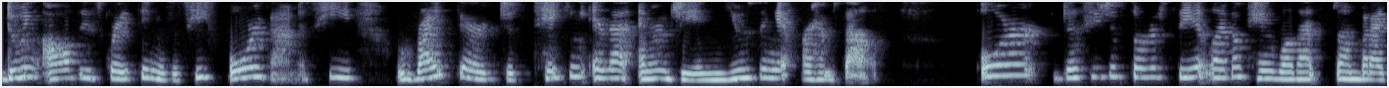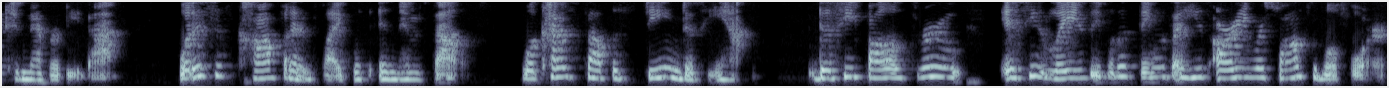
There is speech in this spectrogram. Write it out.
doing all these great things, is he for them? Is he right there just taking in that energy and using it for himself? Or does he just sort of see it like, okay, well, that's them, but I could never be that? What is his confidence like within himself? What kind of self esteem does he have? Does he follow through? Is he lazy with the things that he's already responsible for?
